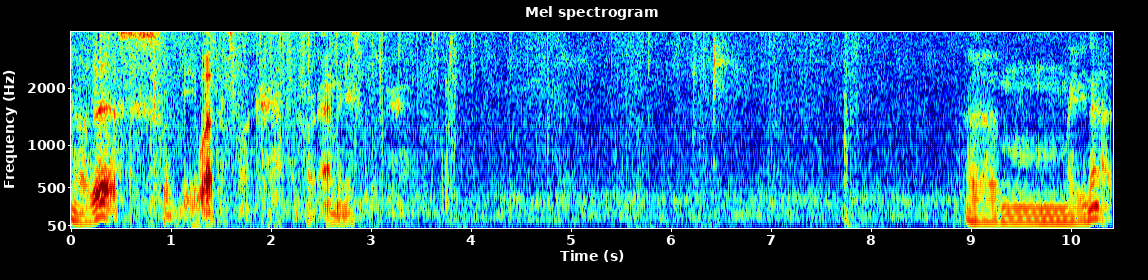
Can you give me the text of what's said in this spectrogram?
Now this would be weapons bunker or ammunition bunker. Um, maybe not.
